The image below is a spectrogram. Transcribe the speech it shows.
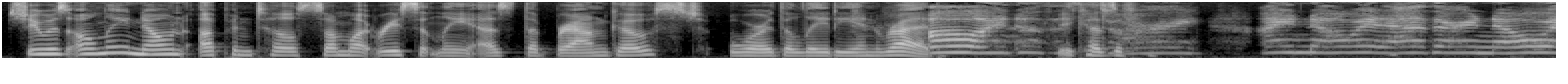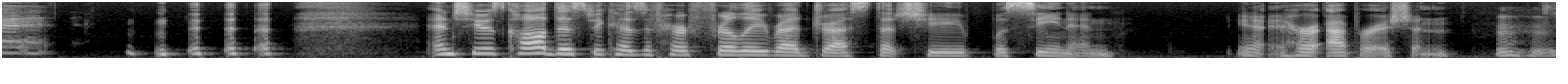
She was only known up until somewhat recently as the Brown Ghost or the Lady in Red. Oh, I know the Because of her- story. I know it, Heather. I know it. and she was called this because of her frilly red dress that she was seen in, you know, her apparition. Mm-hmm.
